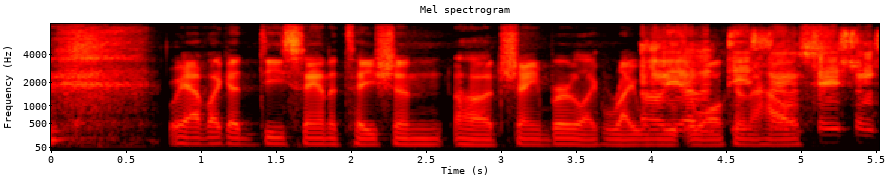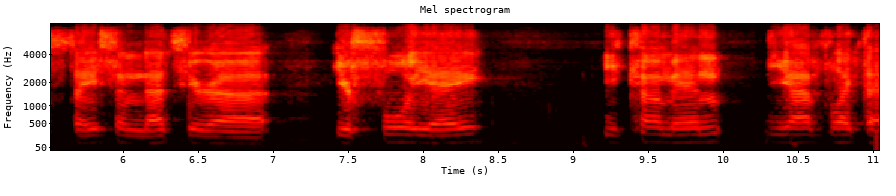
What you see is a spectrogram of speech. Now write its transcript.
we have like a desanitation uh, chamber like right when oh you yeah, the walk in the house. desanitation station. That's your uh, your foyer. You come in, you have like the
